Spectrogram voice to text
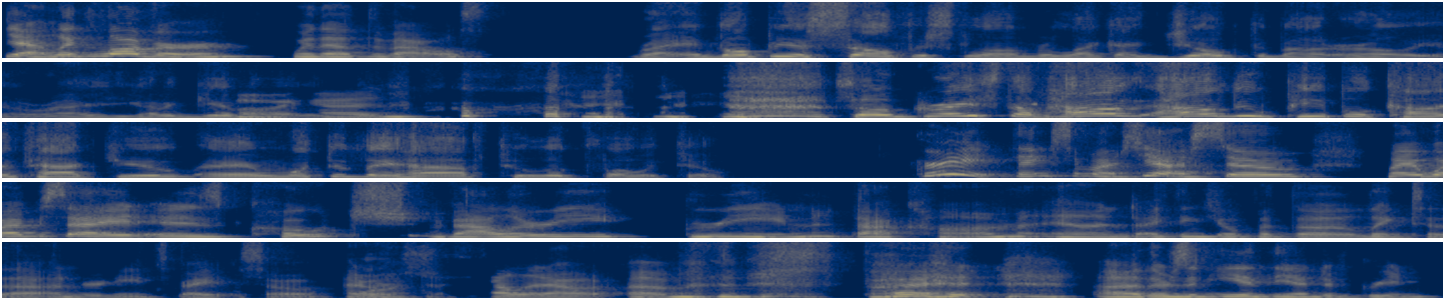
yeah like lover without the vowels Right. And don't be a selfish lover like I joked about earlier, right? You got to give. Oh my God. so great stuff. How how do people contact you and what do they have to look forward to? Great. Thanks so much. Yeah. So my website is coachvaleriegreene.com. And I think you'll put the link to that underneath, right? So I don't have to spell it out. Um, but uh, there's an E at the end of green.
